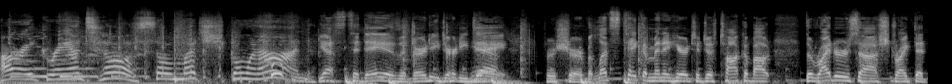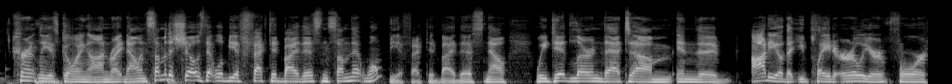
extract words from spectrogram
All right, Grant. Oh, so much going on. Yes, today is a dirty, dirty day for sure. But let's take a minute here to just talk about the writers' uh, strike that currently is going on right now, and some of the shows that will be affected by this, and some that won't be affected by this. Now, we did learn that um, in the audio that you played earlier for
